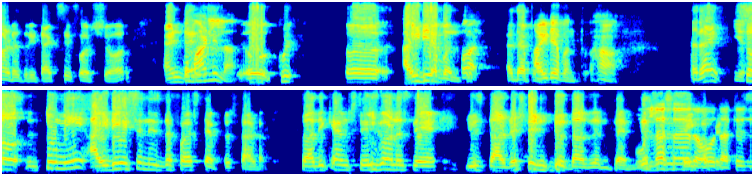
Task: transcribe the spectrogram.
ಮಾಡಿದ್ರಿ ಟ್ಯಾಕ್ಸಿ ಫಾರ್ ಶೋರ್ ಅಂಡ್ ಮಾಡ್ಲಿಲ್ಲ ಐಡಿಯಾ ಬಂತು But- at that point, idea ಬಂತು ಹಾ right? Yes. So to me, ideation is the first step to startup. So Adike, I'm still going to say you started in 2010. Just ಇಲ್ಲ for the ಸರ್ sake ಓ of it. That is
